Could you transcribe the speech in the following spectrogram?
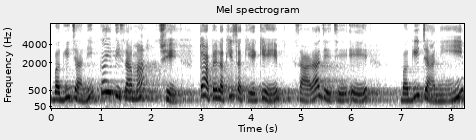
બગીચાની કઈ દિશામાં છે? તો આપણે લખી શકીએ કે શાળા જે છે એ બગીચાની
